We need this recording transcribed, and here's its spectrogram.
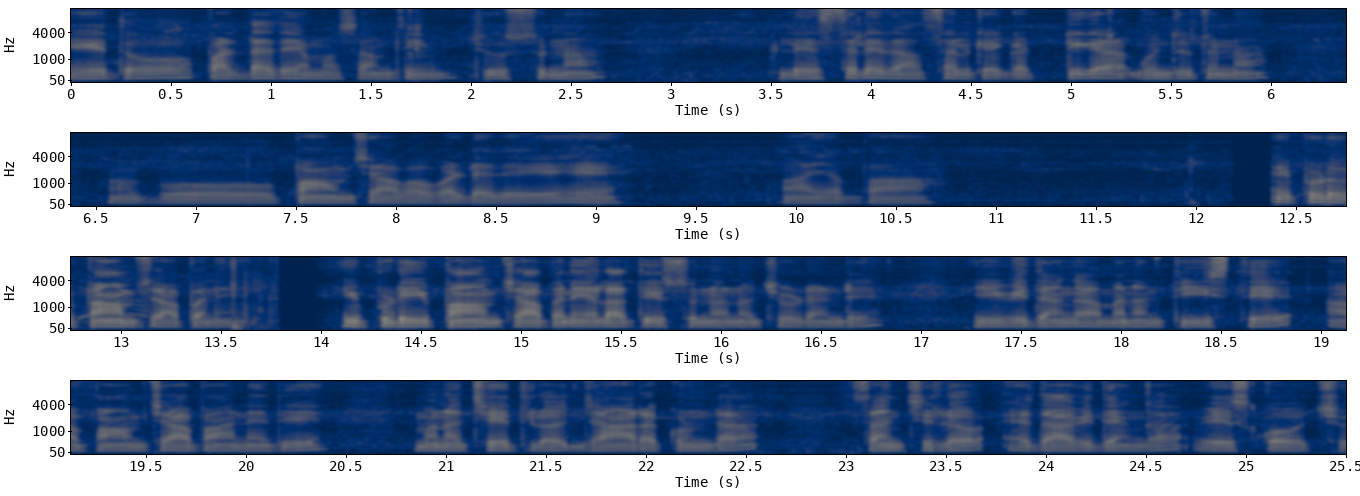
ఏదో పడ్డదేమో సంథింగ్ చూస్తున్నా. లేస్తలేదు అసలుకే గట్టిగా గుంజుతున్నా. అబ్బో పాము చేప పడ్డది. ఆయబ్బా ఇప్పుడు పాము చేపని ఇప్పుడు ఈ పాము చేపని ఎలా తీస్తున్నానో చూడండి. ఈ విధంగా మనం తీస్తే ఆ పాము చేప అనేది మన చేతిలో జారకుండా సంచిలో యథావిధంగా వేసుకోవచ్చు.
